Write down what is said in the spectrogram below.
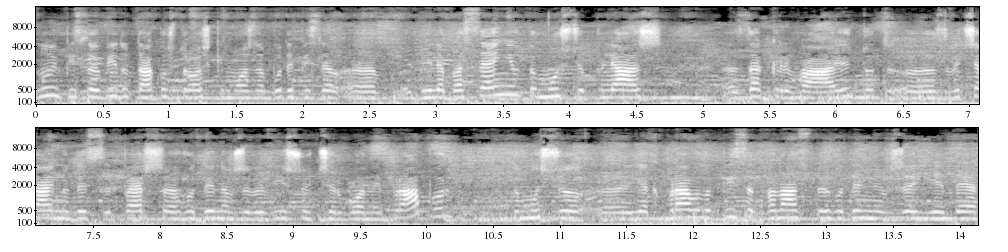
Ну і після обіду також трошки можна буде після е, біля басейнів, тому що пляж е, закривають. Тут, звичайно, десь перша година вже вивішують червоний прапор, тому що, як правило, після 12 години вже є де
